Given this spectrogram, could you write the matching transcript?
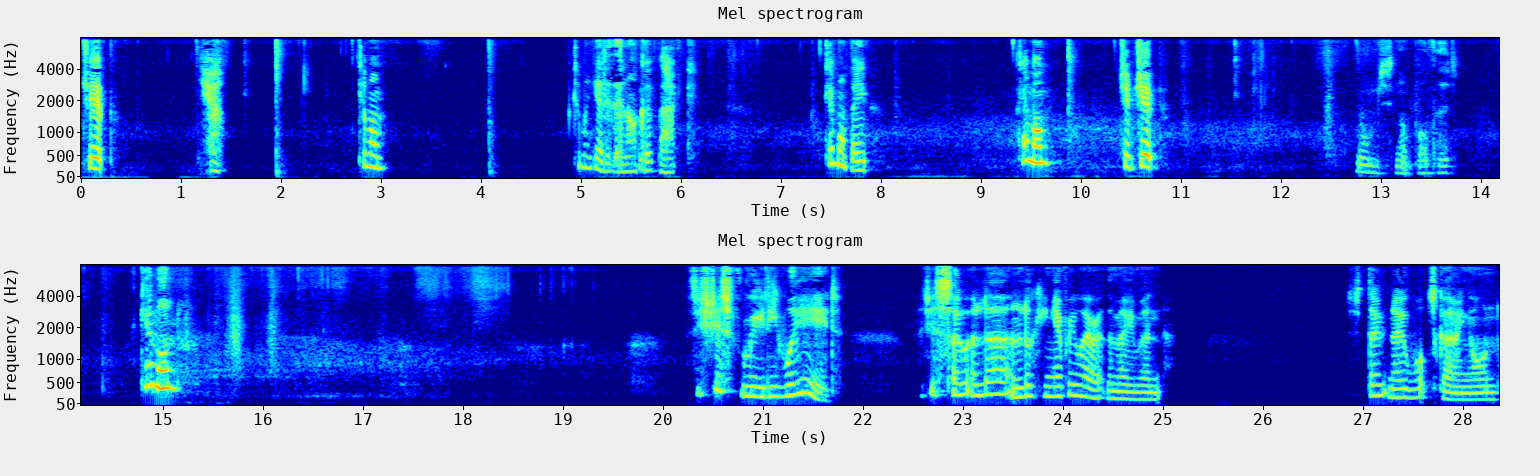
Chip. Yeah. Come on. Come and get it then, I'll go back. Come on, babe. Come on. Chip, chip. Norm's just not bothered. Come on. It's just really weird. They're just so alert and looking everywhere at the moment. Just don't know what's going on.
